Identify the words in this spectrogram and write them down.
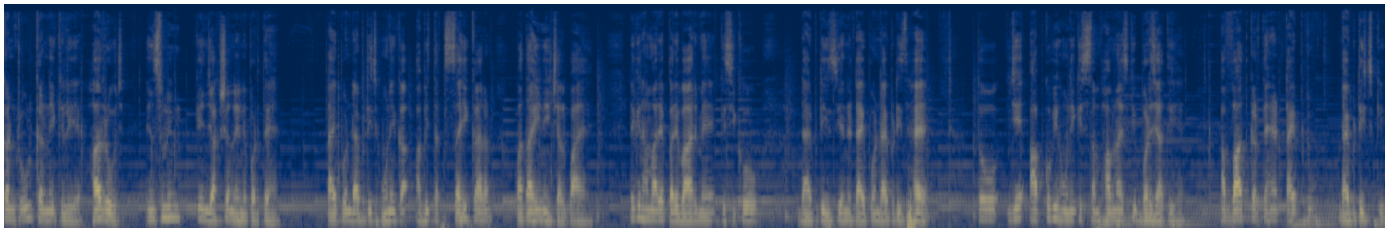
कंट्रोल करने के लिए हर रोज़ इंसुलिन के इंजेक्शन लेने पड़ते हैं। टाइप वन डायबिटीज़ होने का अभी तक सही कारण पता ही नहीं चल पाया है। लेकिन हमारे परिवार में किसी को डायबिटीज़ यानी टाइप वन डायबिटीज़ है तो ये आपको भी होने की संभावना इसकी बढ़ जाती है। अब बात करते हैं टाइप टू डायबिटीज़ की।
